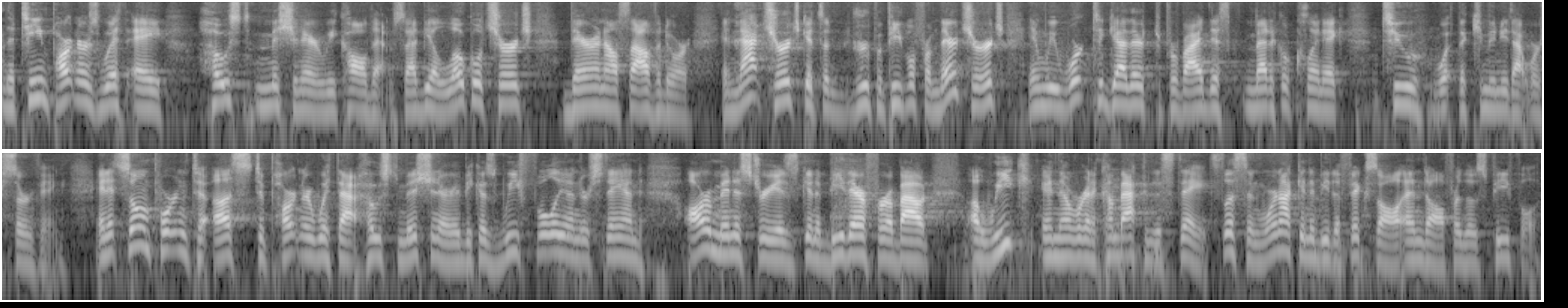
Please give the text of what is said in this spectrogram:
the team partners with a host missionary, we call them. So that'd be a local church there in El Salvador. And that church gets a group of people from their church, and we work together to provide this medical clinic to what the community that we're serving. And it's so important to us to partner with that host missionary because we fully understand our ministry is going to be there for about a week, and then we're going to come back to the States. Listen, we're not going to be the fix all, end all for those people,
